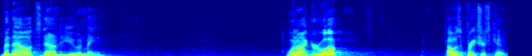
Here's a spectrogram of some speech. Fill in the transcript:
But now it's down to you and me. When I grew up, I was a preacher's kid.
